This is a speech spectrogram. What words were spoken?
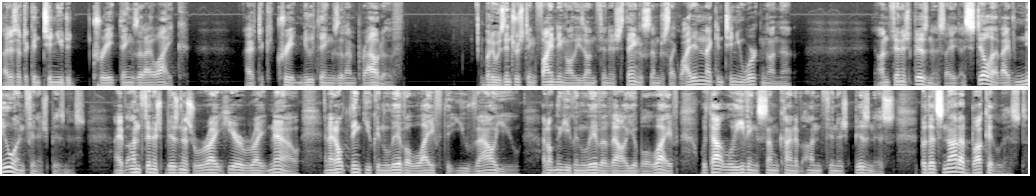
I just have to continue to create things that I like. I have to create new things that I'm proud of. But it was interesting finding all these unfinished things. I'm just like, why didn't I continue working on that? Unfinished business. I, I still have. I have new unfinished business. I have unfinished business right here, right now. And I don't think you can live a life that you value. I don't think you can live a valuable life without leaving some kind of unfinished business. But that's not a bucket list.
